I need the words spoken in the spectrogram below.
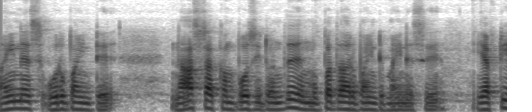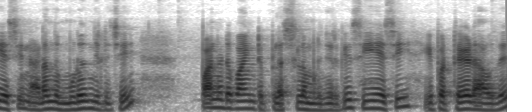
மைனஸ் ஒரு பாயிண்ட்டு நாஸ்டாக் கம்போசிட் வந்து முப்பத்தாறு பாயிண்ட் மைனஸு எஃப்டிஎஸ்சி நடந்து முடிஞ்சிடுச்சு. பன்னெண்டு பாயிண்ட் ப்ளஸில் முடிஞ்சிருக்கு. சிஎஸ்சி இப்போ ட்ரேட் ஆகுது.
